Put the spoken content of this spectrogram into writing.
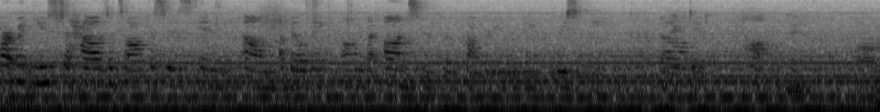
department used to house its offices in um, a building on, on Smithfield property that they recently evicted. Huh, okay. Um,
